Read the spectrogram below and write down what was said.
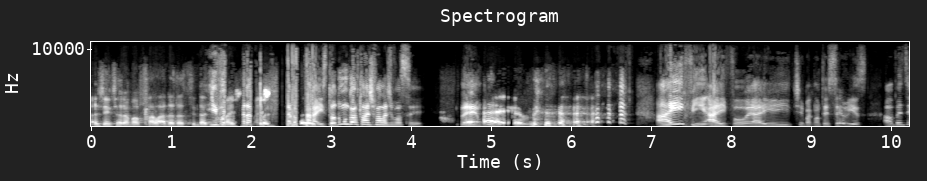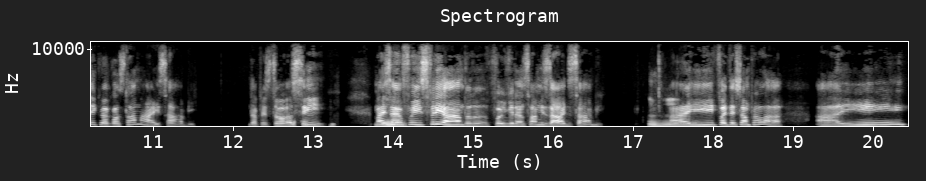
A gente era mal falada da cidade E mais. era, mais- era paz, todo mundo gostava de falar de você. Lembra? É, Aí, enfim, aí foi, aí, tipo, aconteceu isso. Aí eu pensei que eu ia gostar mais, sabe? Da pessoa, assim. Mas aí eu Hum. fui esfriando, foi virando só amizade, sabe? Uhum. Aí foi deixando pra lá. Aí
